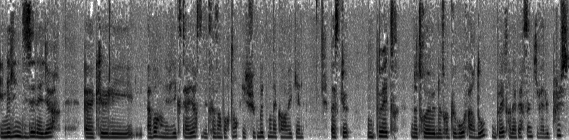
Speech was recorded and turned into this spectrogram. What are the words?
Et Méline disait d'ailleurs euh, que les avoir un avis extérieur c'était très important et je suis complètement d'accord avec elle parce que on peut être notre plus gros fardeau, on peut être la personne qui va le plus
